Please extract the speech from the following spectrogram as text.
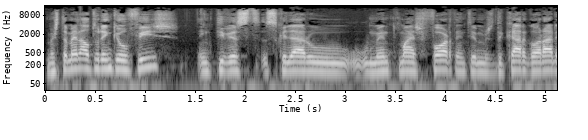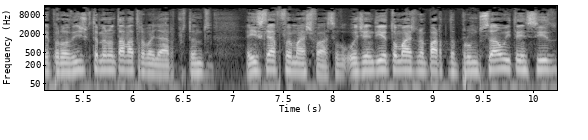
Mas também na altura em que eu o fiz, em que tive esse, se calhar o, o momento mais forte em termos de carga horária para o disco, também não estava a trabalhar. Portanto, aí se calhar foi mais fácil. Hoje em dia estou mais na parte da promoção e tem sido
